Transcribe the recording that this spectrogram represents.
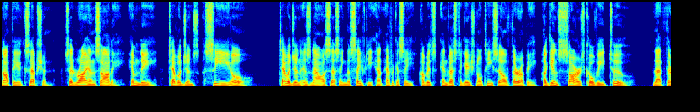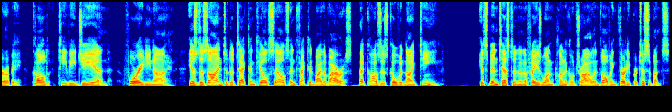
not the exception, said Ryan Saadi, MD, Tevogen's CEO. Tevogen is now assessing the safety and efficacy of its investigational T cell therapy against SARS CoV 2. That therapy, called TVGN 489, is designed to detect and kill cells infected by the virus that causes COVID 19. It's been tested in a Phase 1 clinical trial involving 30 participants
